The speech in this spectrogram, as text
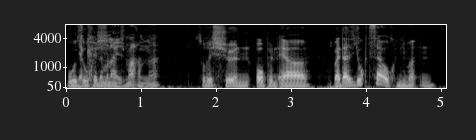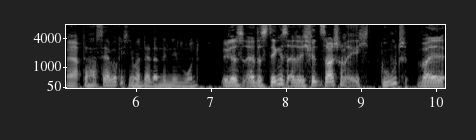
wo Ja, so, könnte richtig, man eigentlich machen, ne? so richtig schön Open Air, weil da juckt's ja auch niemanden. Ja. Da hast du ja wirklich niemanden, der dann in dem wohnt. Das, äh, das Ding ist, also ich finde es da schon echt gut, weil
